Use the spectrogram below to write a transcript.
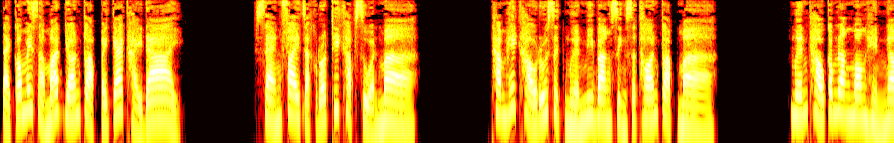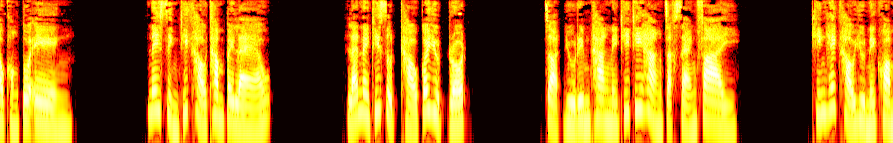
แต่ก็ไม่สามารถย้อนกลับไปแก้ไขได้ แสงไฟจากรถที่ขับสวนมาทำให้เขารู้สึกเหมือนมีบางสิ่งสะท้อนกลับมา เหมือนเขากำลังมองเห็นเงาของตัวเอง ในสิ่งที่เขาทำไปแล้ว และในที่สุดเขาก็หยุดรถ จอดอยู่ริมทางในที่ที่ห่างจากแสงไฟ ทิ้งให้เขาอยู่ในความ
